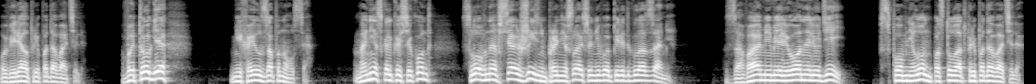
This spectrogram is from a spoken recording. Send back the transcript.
уверял преподаватель. В итоге Михаил запнулся. На несколько секунд словно вся жизнь пронеслась у него перед глазами. «За вами миллионы людей», — вспомнил он постулат преподавателя.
